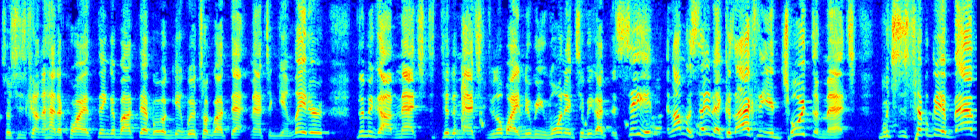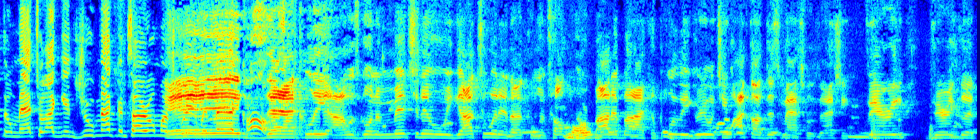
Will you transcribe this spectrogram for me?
so she's kind of had a quiet thing about that. But again, we'll talk about that match again later. Then we got matched to the match nobody knew we wanted till we got to see it, and I'm gonna say that because I actually enjoyed the match, which is typically a bathroom match when I get Drew McIntyre on my screen with. Exactly. I was going to mention it when we got to it, and I'm going to talk more about it. But I completely agree with you. I thought this match was actually very, very good.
